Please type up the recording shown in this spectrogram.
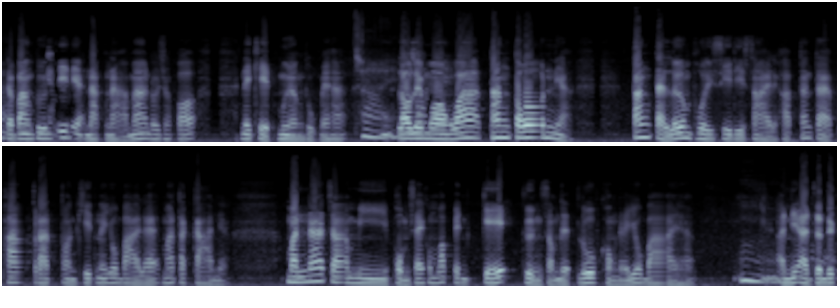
แต่บางพื้นที่เนี่ยหนักหนามากโดยเฉพาะในเขตเมืองถูกไหมฮะใช่เราเลยมองว่าตั้งต้นเนี่ย ตั้งแต่เริ่ม policy design เลยครับ ตั้งแต่ภาครัฐตอนคิดนโยบายและมาตรการเนี่ย มันน่าจะมีผมใช้คำว่าเป็นเก๊กึ่งสำเร็จรูปของนโยบายครับอันนี้อาจจะนึก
